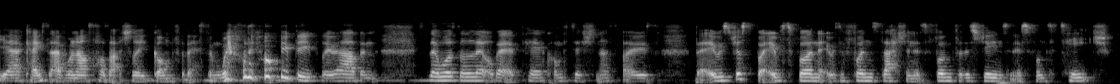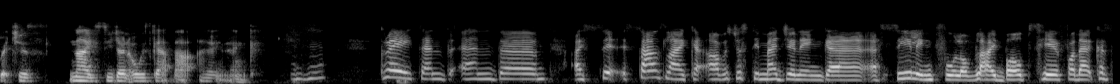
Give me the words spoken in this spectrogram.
yeah, okay, so everyone else has actually gone for this and we're the only people who haven't. So there was a little bit of peer competition, I suppose. But it was just but it was fun. It was a fun session. It's fun for the students and it's fun to teach, which is nice. You don't always get that, I don't think. hmm Great, and and um, I se- it sounds like I was just imagining uh, a ceiling full of light bulbs here for that because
